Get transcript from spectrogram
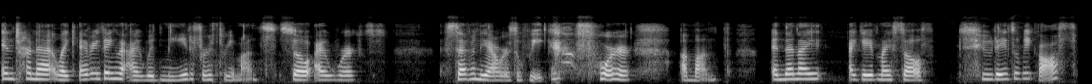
internet, like everything that I would need for three months. So I worked 70 hours a week for a month. And then I, I gave myself two days a week off.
